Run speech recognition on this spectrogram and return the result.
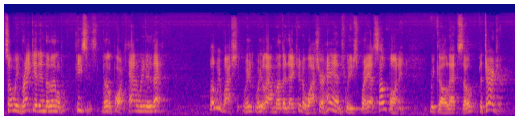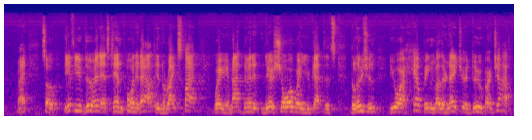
So we break it into little pieces, little parts. How do we do that? Well, we wash, we, we allow Mother Nature to wash her hands. We spray a soap on it. We call that soap detergent, right? So if you do it, as Tim pointed out, in the right spot, where you're not doing it near shore where you've got this dilution, you are helping Mother Nature do her job.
